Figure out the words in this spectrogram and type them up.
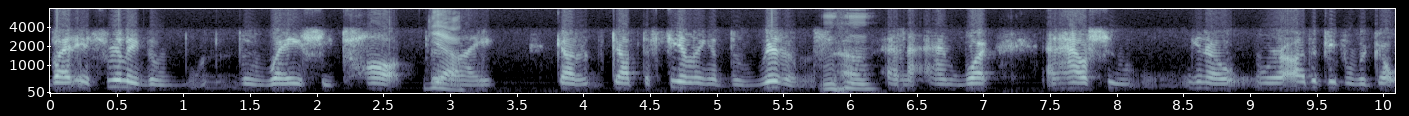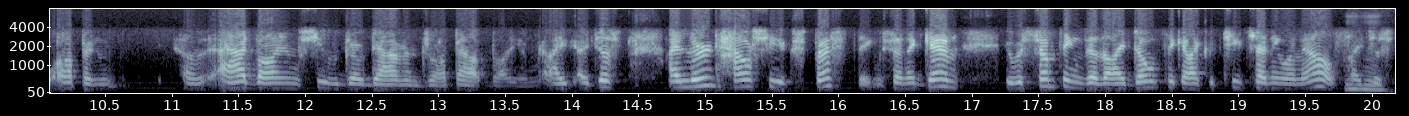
But it's really the the way she talked that yeah. I got got the feeling of the rhythms mm-hmm. of, and and what and how she, you know, where other people would go up and uh, add volume, she would go down and drop out volume. I, I just I learned how she expressed things, and again, it was something that I don't think I could teach anyone else. Mm-hmm. I just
